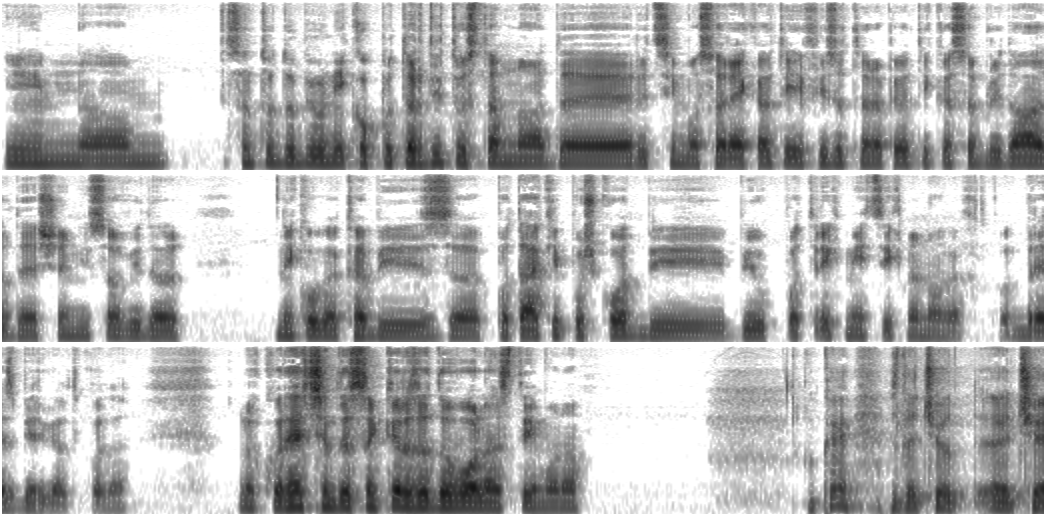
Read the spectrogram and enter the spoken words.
in um, sem tudi dobil neko potrditev tam, no, da recimo so rekli ti fizioterapeuti, ki so bili dol, da še niso videli nekoga, ki bi z, po taki poškodbi bil po treh mesecih na nogah, tako, brez birga. Lahko rečem, da sem kar zadovoljen s tem. No. Okay. Zdaj, če, če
